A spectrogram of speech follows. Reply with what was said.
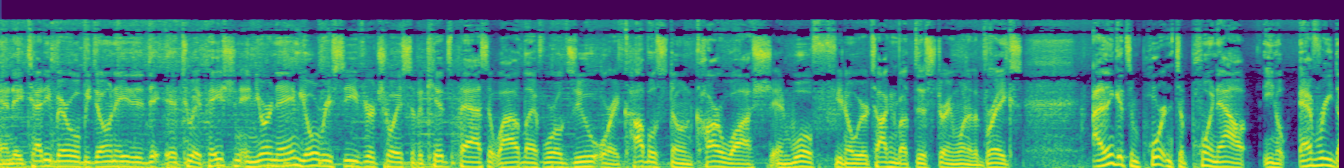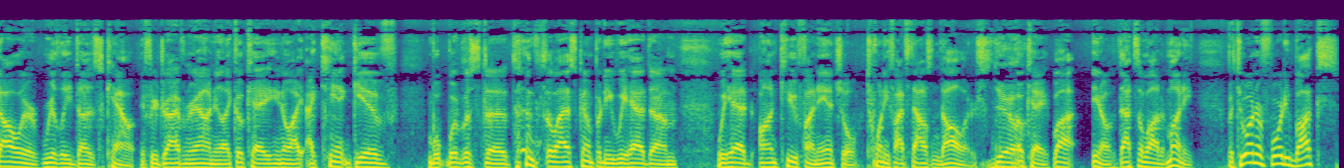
And a teddy bear will be donated to a patient in your name. You'll receive your choice of a kids pass at Wildlife World Zoo or a cobblestone car wash. And Wolf, you know, we were talking about this during one of the breaks. I think it's important to point out, you know, every dollar really does count. If you're driving around, you're like, okay, you know, I, I can't give. What, what was the the last company we had? Um, we had On Q Financial, twenty five thousand dollars. Yeah. Okay, well, you know, that's a lot of money, but two hundred forty bucks,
